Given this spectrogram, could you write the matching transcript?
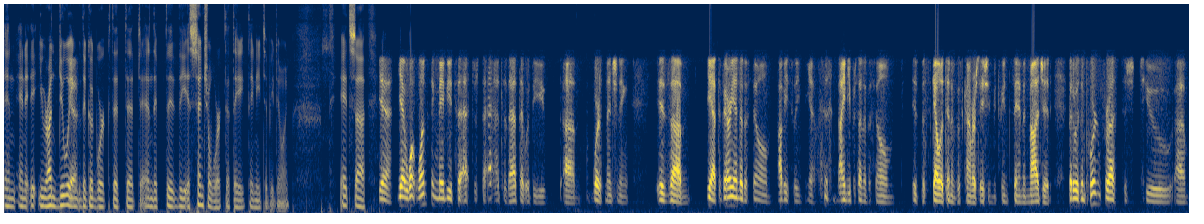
and and it, it, you're undoing Yeah. the good work that that and the, the the essential work that they they need to be doing. It's uh Yeah, yeah. One one thing maybe to add, just to add to that that would be um, worth mentioning is um, yeah at the very end of the film, obviously you know ninety percent of the film is the skeleton of this conversation between Sam and Maajid, but it was important for us to to um,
